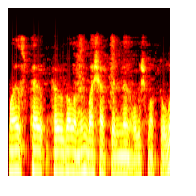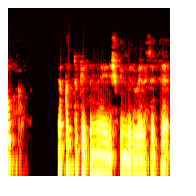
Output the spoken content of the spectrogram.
miles per, per gallon'ın baş harflerinden oluşmakta olup yakıt tüketimine ilişkin bir veri seti.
